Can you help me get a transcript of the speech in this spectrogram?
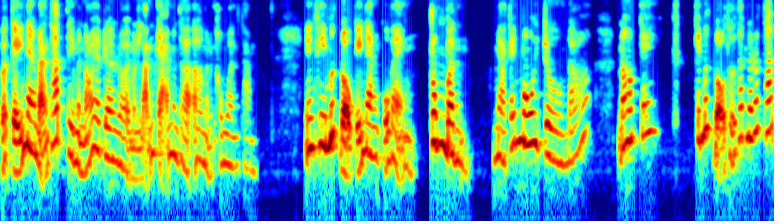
và kỹ năng bạn thấp thì mình nói ở trên rồi, mình lãnh cảm, mình thờ ơ, mình không quan tâm. Nhưng khi mức độ kỹ năng của bạn trung bình mà cái môi trường đó nó cái cái mức độ thử thách nó rất thấp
